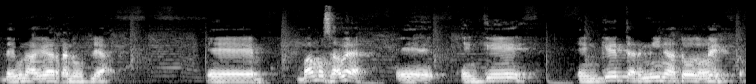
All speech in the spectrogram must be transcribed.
de una guerra nuclear. vamos a ver en, qué, en qué termina todo esto.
